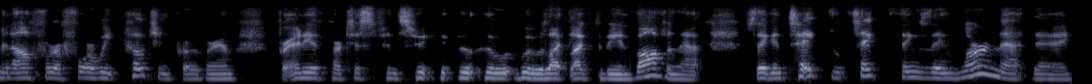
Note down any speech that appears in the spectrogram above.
and offer a four week coaching program for any of the participants who, who, who, would like, like to be involved in that. So they can take, take things they learn that day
